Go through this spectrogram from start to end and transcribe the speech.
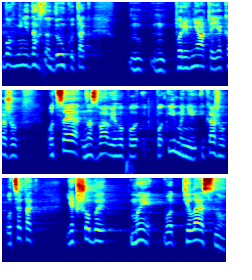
Бог мені дав на думку так порівняти. Я кажу, оце назвав його по, по імені і кажу, оце так, якщо би ми от, тілесно,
